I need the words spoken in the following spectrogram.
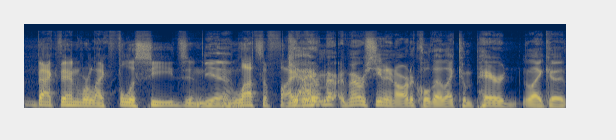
back then were like full of seeds and, Yeah. and lots of fiber. Yeah, I remember, I remember seeing an article that like compared like uh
